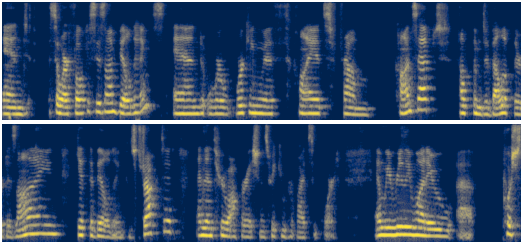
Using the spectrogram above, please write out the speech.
And so our focus is on buildings, and we're working with clients from concept, help them develop their design, get the building constructed, and then through operations, we can provide support. And we really want to uh, push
